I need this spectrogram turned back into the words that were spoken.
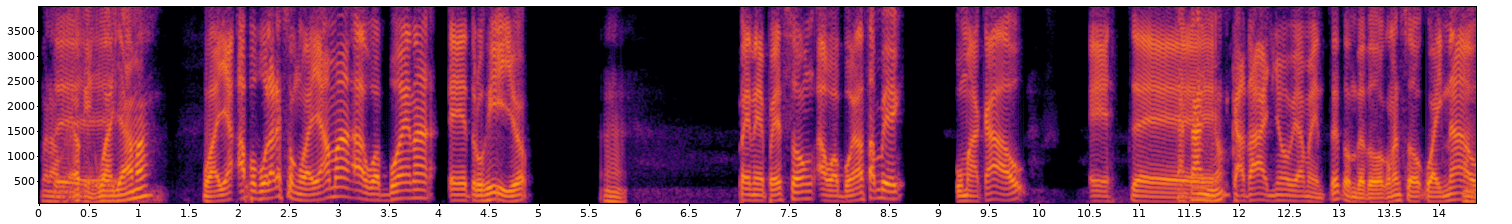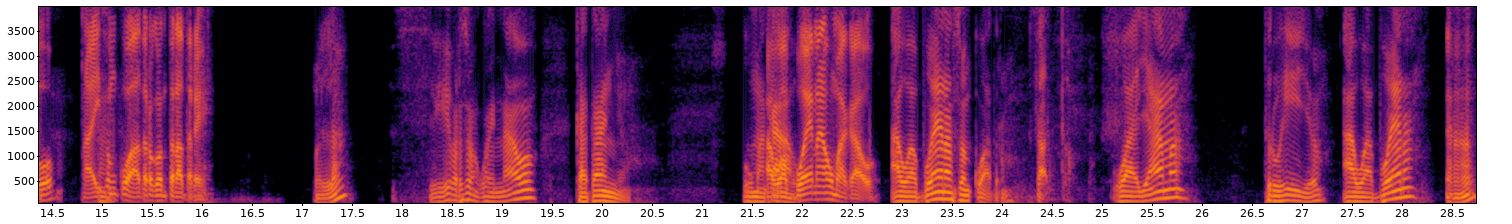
bueno, ok, este, Guayama. Guayama, a populares son Guayama, Aguas Buenas, eh, Trujillo. Ajá. PNP son Aguas Buenas también, Humacao, este, Cataño. Cataño, obviamente, donde todo comenzó. Guaynabo, ahí son cuatro contra tres. ¿Verdad? Sí, por eso, Guaynabo, Cataño. Humacao. Aguas Buenas, Humacao. Aguas Buenas son cuatro. Exacto. Guayama, Trujillo, Aguas Buenas. Ajá.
